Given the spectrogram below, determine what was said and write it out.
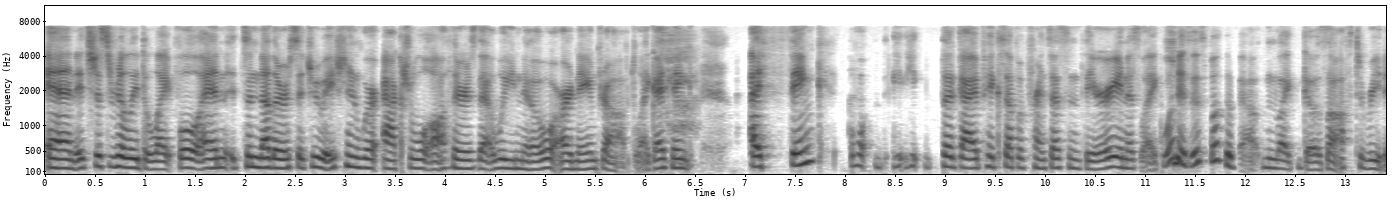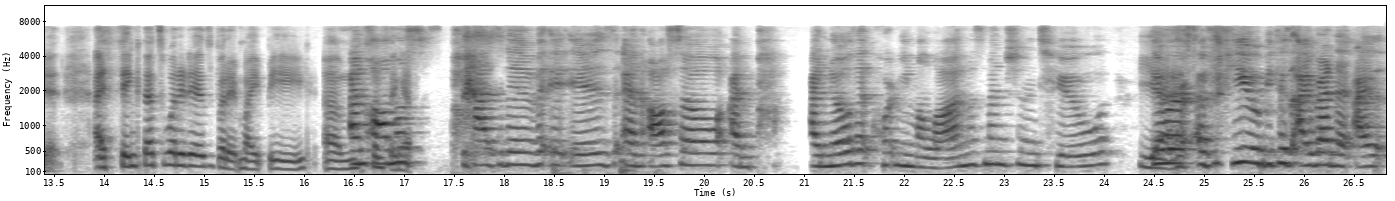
And it's just really delightful. And it's another situation where actual authors that we know are name dropped. Like I think, I think he, the guy picks up a Princess in Theory and is like, "What is this book about?" and like goes off to read it. I think that's what it is, but it might be um, I'm something almost else. positive it is, and also I'm I know that Courtney Milan was mentioned too. Yes. There were a few because I read that I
